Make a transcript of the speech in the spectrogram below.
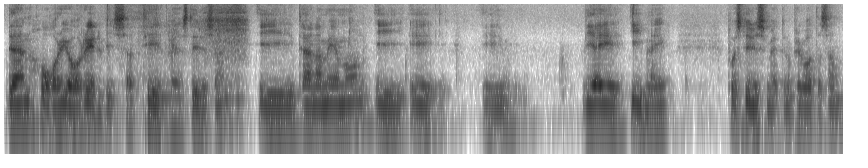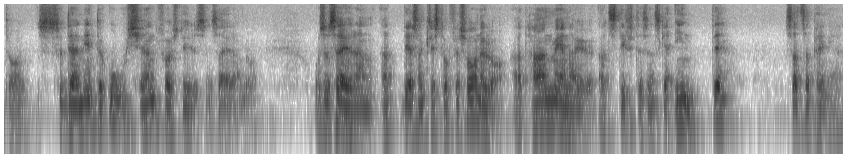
den har jag redovisat till styrelsen i interna memon, i, i, i, via e-mail, på styrelsemöten och privata samtal. Så den är inte okänd för styrelsen, säger han då. Och så säger han att det som Kristoffer sa nu då, att han menar ju att stiftelsen ska inte satsa pengar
